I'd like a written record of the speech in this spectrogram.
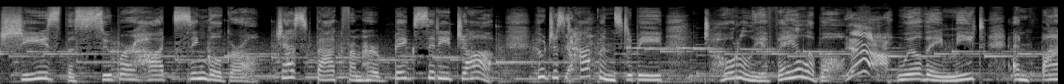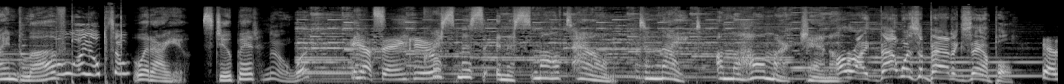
She's the super hot single girl just back from her big city job who just happens to be totally available. Yeah. Will they meet and find love? Oh, I hope so. What are you, stupid? No, what? Yeah, thank you. Christmas in a small town tonight on the Hallmark Channel. All right, that was a bad example. Yeah,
